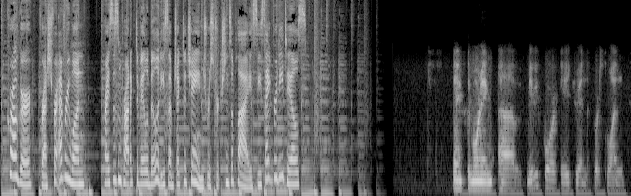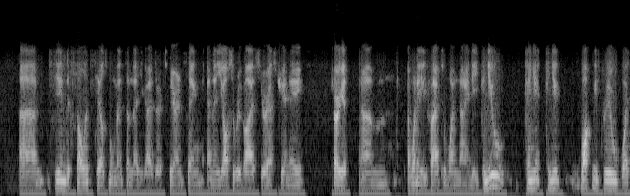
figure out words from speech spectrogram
Kroger, fresh for everyone. Prices and product availability subject to change. Restrictions apply. See site for details. Thanks. Good morning. Um, maybe for Adrian, the first one, um, seeing the solid sales momentum that you guys are experiencing, and then you also revised your SG&A target um, at $185-$190. Can you can you walk me through what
